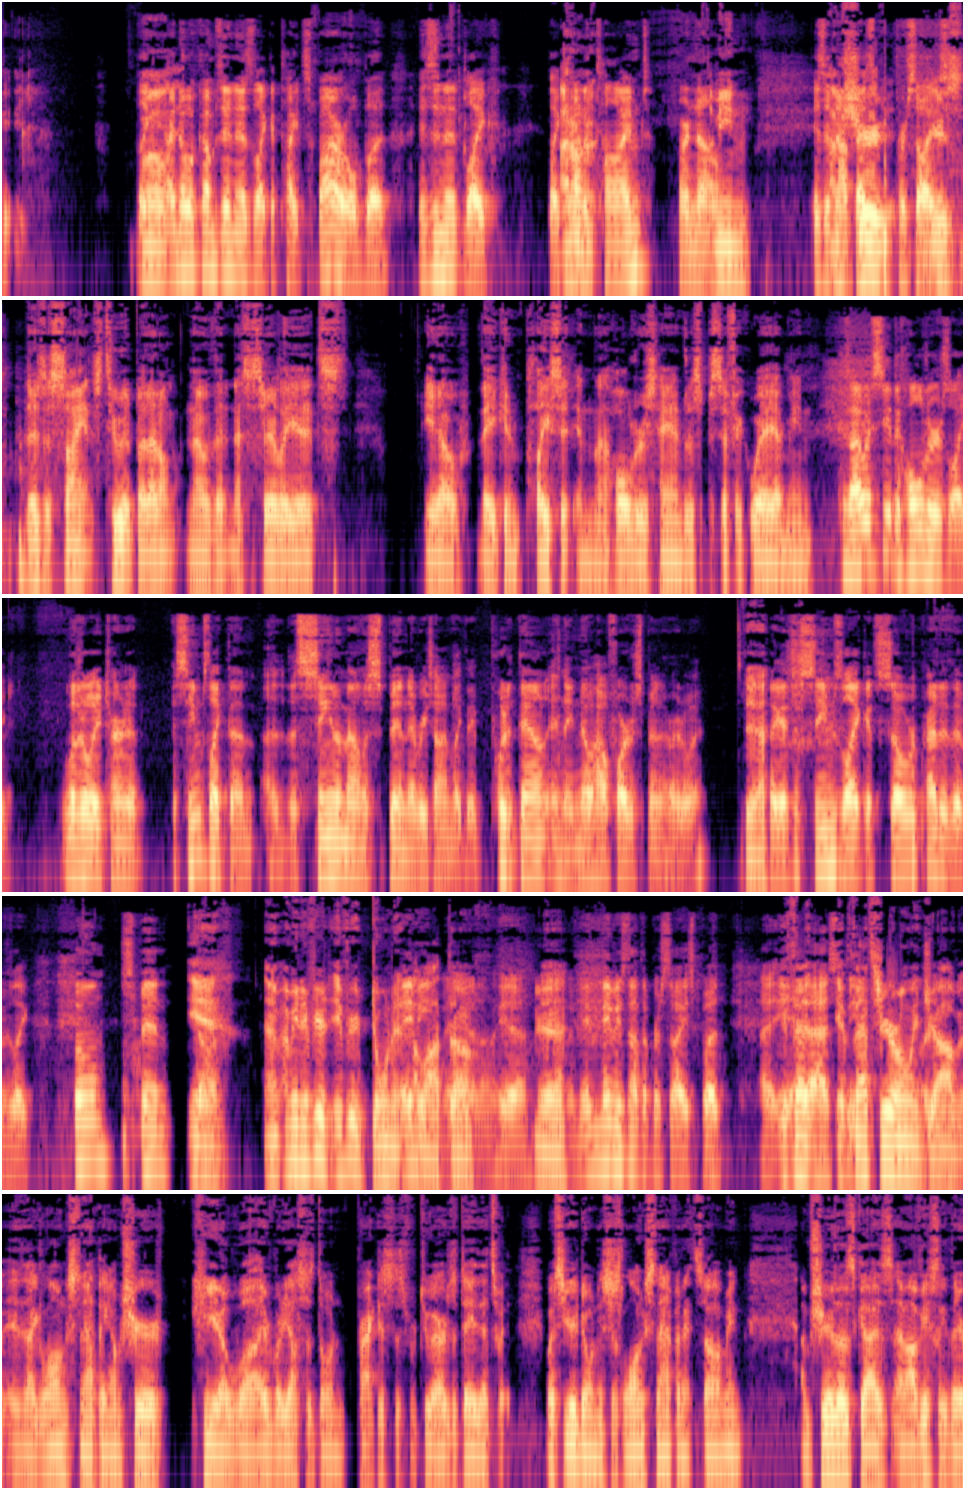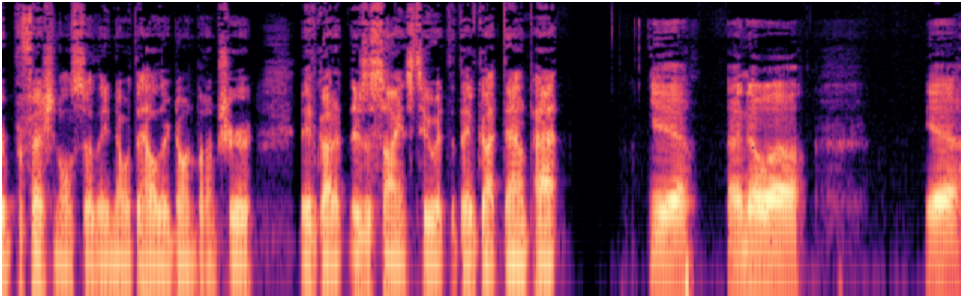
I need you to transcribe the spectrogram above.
like Well- I know it comes in as like a tight spiral, but isn't it like, like kind of timed or no? I mean, is it I'm not sure that precise? there's there's a science to it, but I don't know that necessarily it's you know they can place it in the holder's hands a specific way. I mean, Because I always see the holders like literally turn it. It seems like the uh, the same amount of spin every time. Like they put it down and they know how far to spin it right away. yeah, Like it just seems like it's so repetitive. Like boom, spin. yeah. done. I mean, if you're if you're doing it Maybe a lot maybe, though. Yeah. yeah. Maybe, maybe it's not the precise, but uh, yeah, if that, that has to if that's your only hard. job is like long snapping, I'm sure you know while everybody else is doing practices for two hours a day, that's what what you're doing is just long snapping it. So I mean, I'm sure those guys, obviously they're professionals, so they know what the hell they're doing. But I'm sure they've got it. There's a science to it that they've got down pat. Yeah, I know. Uh, yeah,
